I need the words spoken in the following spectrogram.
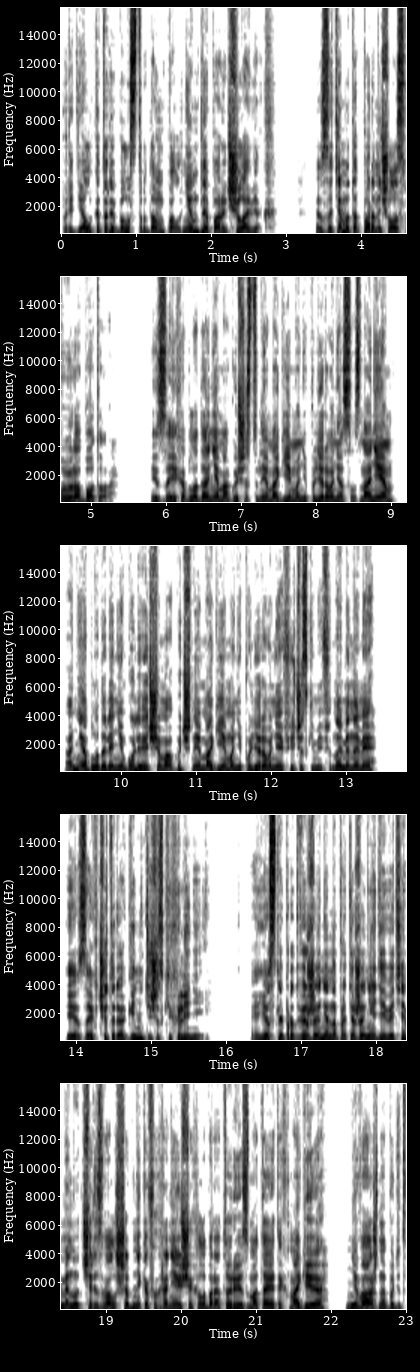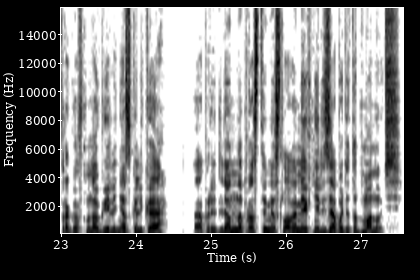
предел, который был с трудом выполнен для пары человек. Затем эта пара начала свою работу. Из-за их обладания могущественной магией манипулирования сознанием, они обладали не более чем обычной магией манипулирования физическими феноменами из их четырех генетических линий. Если продвижение на протяжении 9 минут через волшебников, охраняющих лабораторию, измотает их магию, неважно, будет врагов много или несколько, определенно простыми словами их нельзя будет обмануть.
